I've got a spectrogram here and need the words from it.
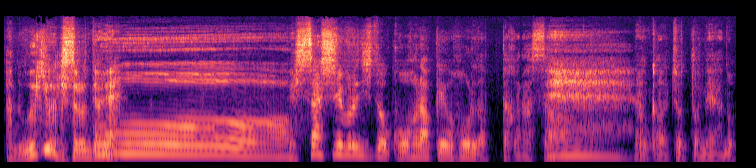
あのウキウキするんだよね。久しぶりにちょっと後楽園ホールだったからさ、え。なんかちょっとねあの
